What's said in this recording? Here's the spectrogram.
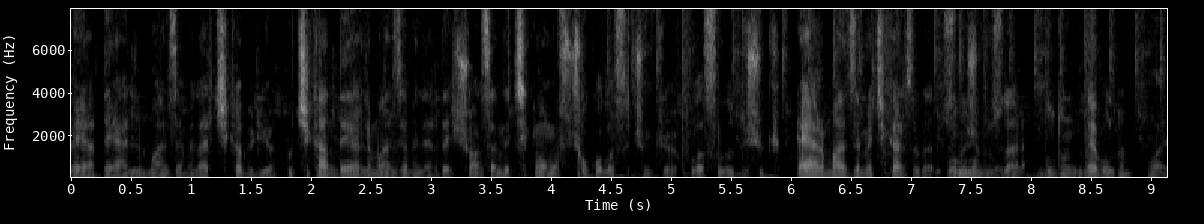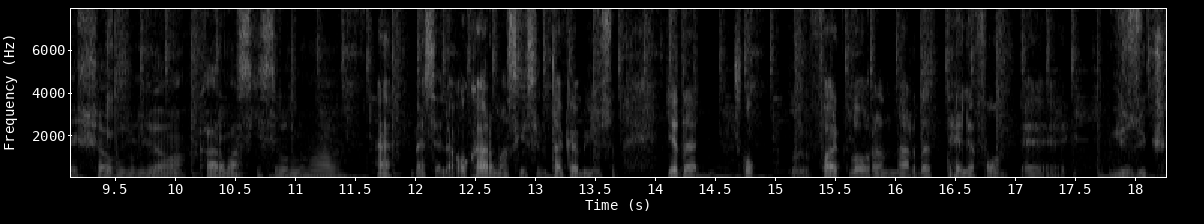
veya değerli malzemeler çıkabiliyor. Bu çıkan değerli malzemeleri de şu an sende çıkmaması çok olası çünkü olasılığı düşük. Eğer malzeme çıkarsa da sunucumuzda buldun mu? Ne buldun? Vay eşya buldum diyor ama kar maskesi buldum abi. Heh, mesela o kar maskesini takabiliyorsun. Ya da çok e, farklı oranlarda telefon, e, yüzük,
